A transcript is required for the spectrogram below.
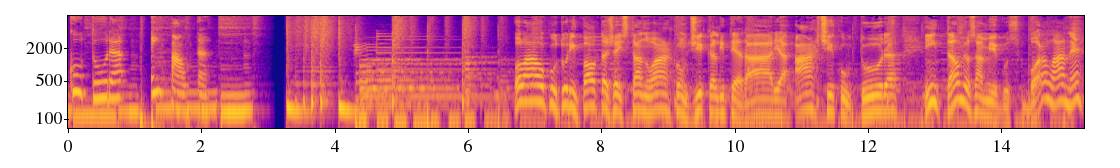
Cultura em pauta. Olá, o Cultura em Pauta já está no ar com dica literária, arte e cultura. Então, meus amigos, bora lá, né?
